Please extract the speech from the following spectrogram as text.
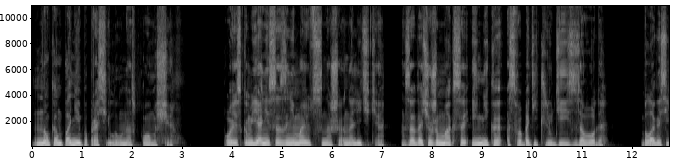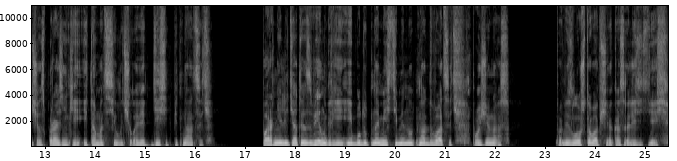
Но компания попросила у нас помощи. Поиском Яниса занимаются наши аналитики. Задача же Макса и Ника — освободить людей из завода — Благо сейчас праздники, и там от силы человек 10-15. парни летят из Венгрии и будут на месте минут на двадцать позже нас. Повезло, что вообще оказались здесь.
